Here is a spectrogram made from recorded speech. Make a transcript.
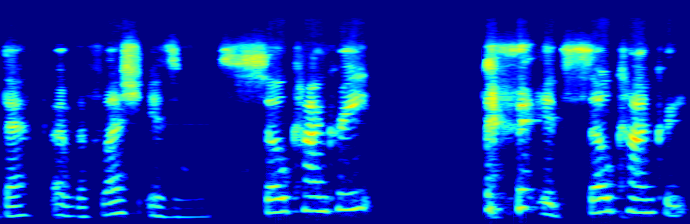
death of the flesh is so concrete. It's so concrete.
